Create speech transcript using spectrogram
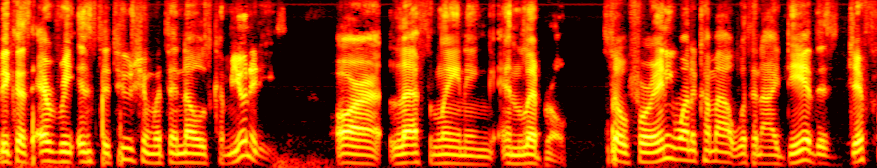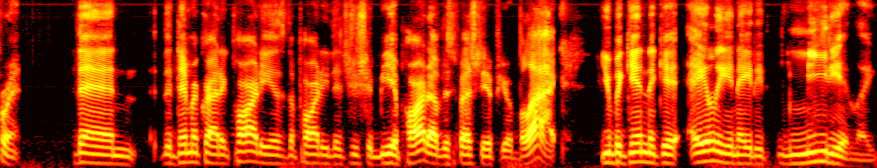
because every institution within those communities are left leaning and liberal. So for anyone to come out with an idea that's different than the Democratic Party is the party that you should be a part of, especially if you're black, you begin to get alienated immediately.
